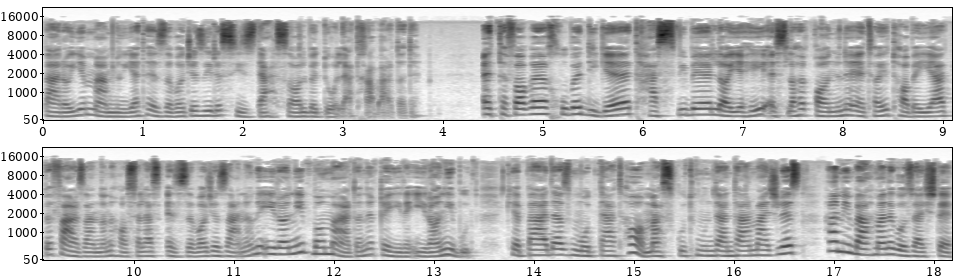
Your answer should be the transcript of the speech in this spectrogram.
برای ممنوعیت ازدواج زیر 13 سال به دولت خبر داده. اتفاق خوب دیگه تصویب لایحه اصلاح قانون اعطای تابعیت به فرزندان حاصل از ازدواج زنان ایرانی با مردان غیر ایرانی بود که بعد از مدتها مسکوت موندن در مجلس همین بهمن گذشته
